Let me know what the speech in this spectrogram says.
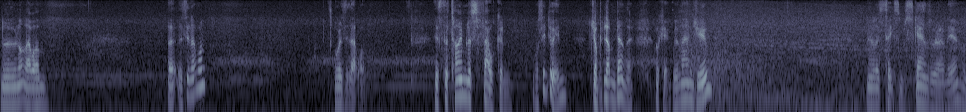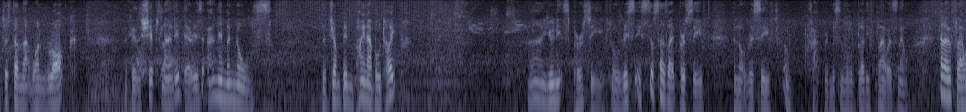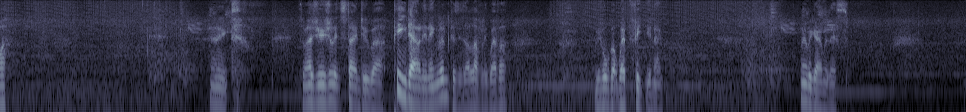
No not that one. Uh, is it that one? Or is it that one? It's the timeless falcon. What's it doing? Jumping up and down there. Okay we'll land you. Now let's take some scans around here. I've just done that one rock. Okay, the ship's landed. There is Animals. The jumping pineapple type. Ah, units perceived. Or it still sounds like perceived and not received. Oh crap, we're missing all the bloody flowers now. Hello, flower. Right. So as usual, it's starting to uh, pee down in England because it's a lovely weather. We've all got web feet, you know. Where are we going with this?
